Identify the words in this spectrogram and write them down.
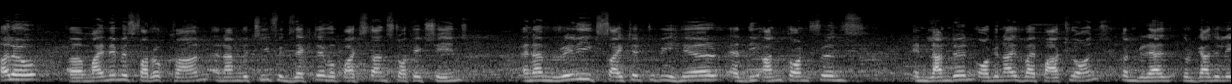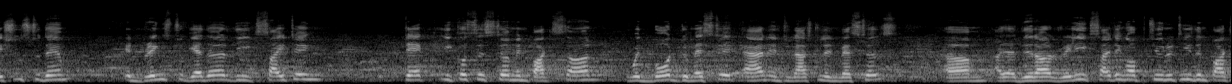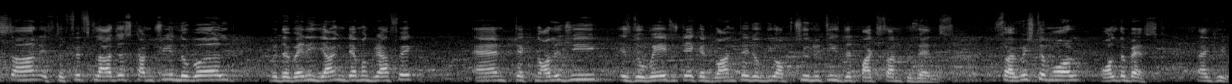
Hello, uh, my name is Farrukh Khan and I'm the Chief Executive of Pakistan Stock Exchange. And I'm really excited to be here at the Unconference in London organized by PakLaunch. Congra congratulations to them. It brings together the exciting tech ecosystem in Pakistan with both domestic and international investors. Um, there are really exciting opportunities in Pakistan. It's the fifth largest country in the world with a very young demographic and technology is the way to take advantage of the opportunities that Pakistan presents. So I wish them all all the best. Thank you.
